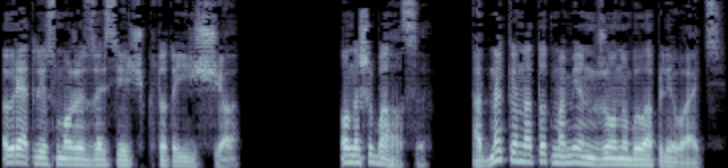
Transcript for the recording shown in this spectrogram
вряд ли сможет засечь кто-то еще. Он ошибался. Однако на тот момент Джону было плевать.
